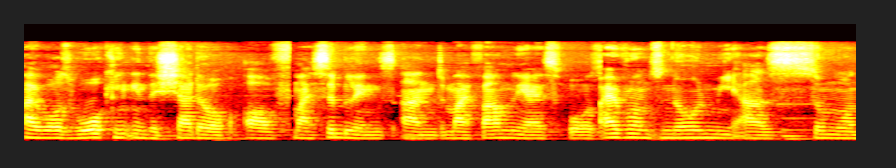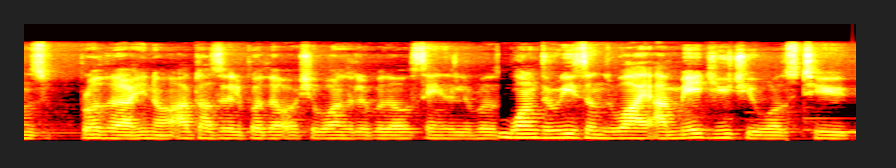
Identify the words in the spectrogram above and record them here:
I was walking in the shadow of my siblings and my family, I suppose. Everyone's known me as someone's brother, you know, Abdul's little brother or Siobhan's little brother or Hussein's little brother. One of the reasons why I made YouTube was to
